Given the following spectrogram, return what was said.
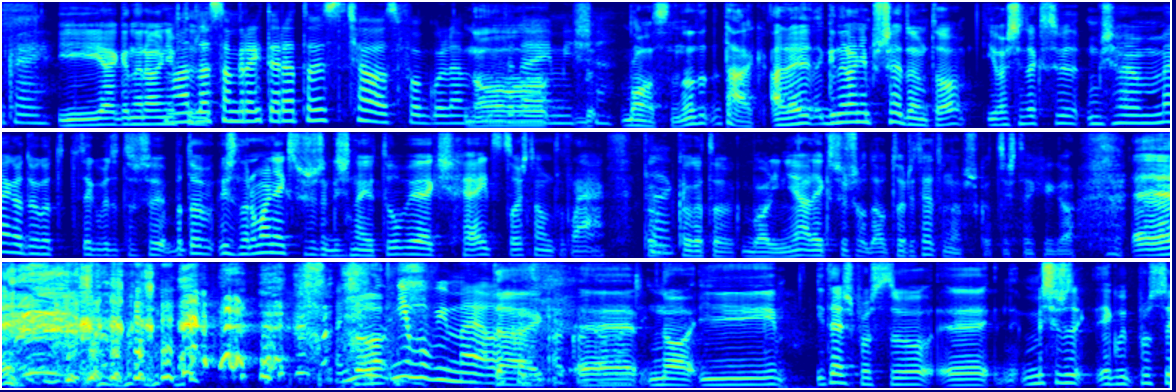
Okej. I ja generalnie No a wtedy... dla songwritera to jest cios w ogóle, No, wydaje mi się. Mocno, no tak, ale generalnie przyszedłem to i właśnie tak sobie musiałem mega długo to, jakby to, to sobie, bo to jest normalnie jak słyszysz gdzieś na YouTubie jakiś hejt, coś tam, to, to Tak. kogo to boli, nie? Ale jak słyszysz od autorytetu na przykład coś takiego. E, Nie, to- nie mówimy o, tak, o kogo e, no i, i też po prostu e, myślę, że jakby po prostu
